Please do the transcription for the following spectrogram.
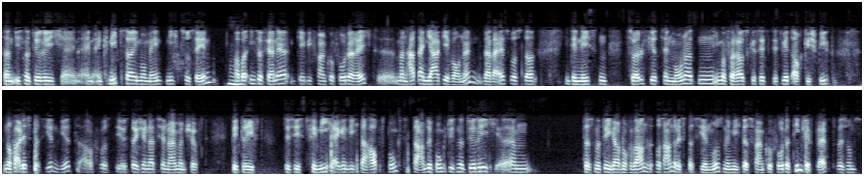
dann ist natürlich ein, ein, ein Knipser im Moment nicht zu sehen. Mhm. Aber insofern gebe ich Franco Foda recht. Man hat ein Jahr gewonnen. Wer weiß, was da in den nächsten 12, 14 Monaten, immer vorausgesetzt, es wird auch gespielt, noch alles passieren wird, auch was die österreichische Nationalmannschaft betrifft. Das ist für mich eigentlich der Hauptpunkt. Der andere Punkt ist natürlich, ähm, dass natürlich auch noch was anderes passieren muss, nämlich dass Franco Foda Teamchef bleibt, weil sonst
